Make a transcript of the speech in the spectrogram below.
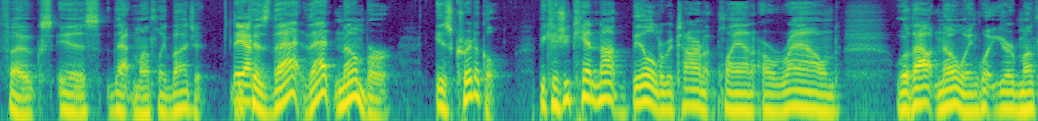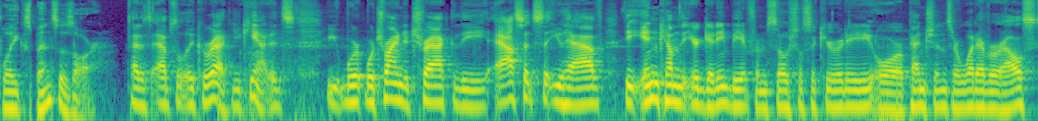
folks is that monthly budget Yeah. because that that number is critical because you cannot build a retirement plan around without knowing what your monthly expenses are. That is absolutely correct. You can't. It's we're, we're trying to track the assets that you have, the income that you're getting, be it from Social Security or pensions or whatever else.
